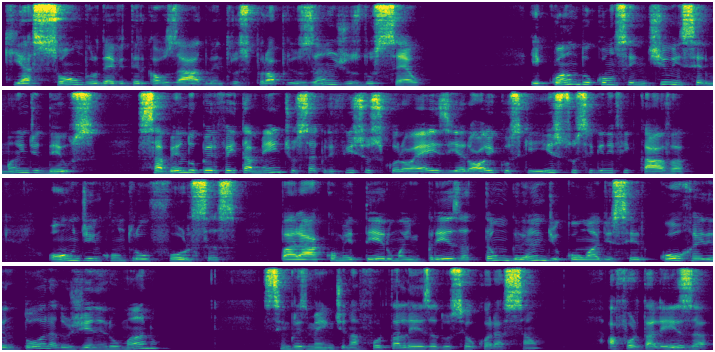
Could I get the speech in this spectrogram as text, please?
Que assombro deve ter causado entre os próprios anjos do céu! E quando consentiu em ser mãe de Deus, sabendo perfeitamente os sacrifícios cruéis e heróicos que isto significava, onde encontrou forças para acometer uma empresa tão grande como a de ser corredentora do gênero humano? Simplesmente na fortaleza do seu coração. A fortaleza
